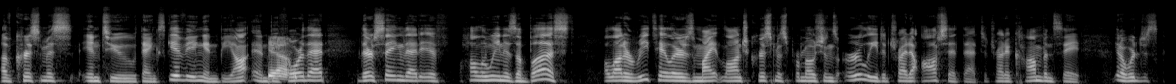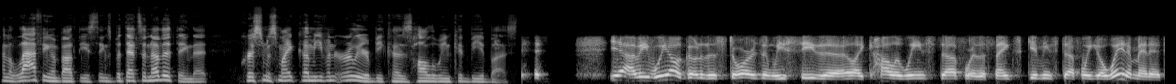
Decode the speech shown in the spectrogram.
of Christmas into Thanksgiving and beyond and yeah. before that. They're saying that if Halloween is a bust, a lot of retailers might launch Christmas promotions early to try to offset that, to try to compensate. You know, we're just kind of laughing about these things, but that's another thing that Christmas might come even earlier because Halloween could be a bust. Yeah, I mean, we all go to the stores and we see the like Halloween stuff or the Thanksgiving stuff, and we go, "Wait a minute,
